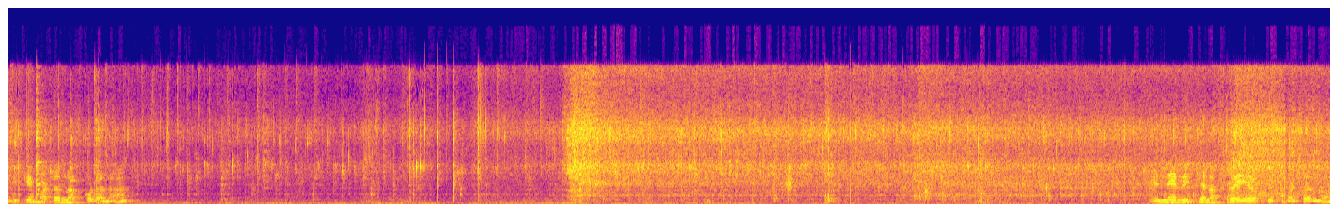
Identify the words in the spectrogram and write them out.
ಇದಕ್ಕೆ ಮಟನ್ ಹಾಕ್ಕೊಳ್ಳೋಣ ಎಣ್ಣೆಯಲ್ಲಿ ಚೆನ್ನಾಗಿ ಫ್ರೈ ಆಗಬೇಕು ಮಟನ್ನು.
